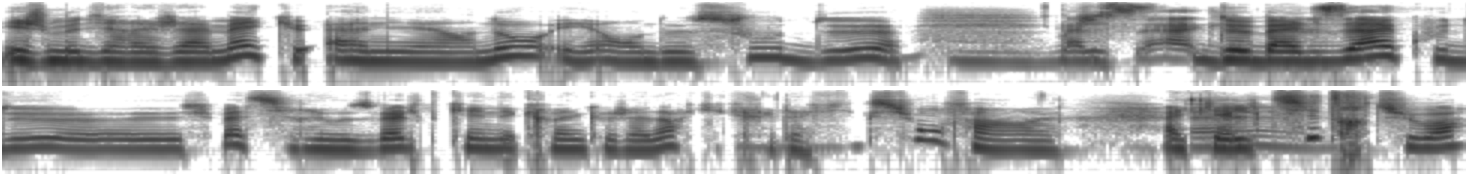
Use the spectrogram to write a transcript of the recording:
Et je me dirais jamais que Annie Ernaux est en dessous de Mmh, Balzac. de Balzac ou de, euh, je sais pas, Siri Roosevelt, qui est une écrivaine que j'adore, qui écrit de la fiction. Enfin, euh, à quel titre, tu vois?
